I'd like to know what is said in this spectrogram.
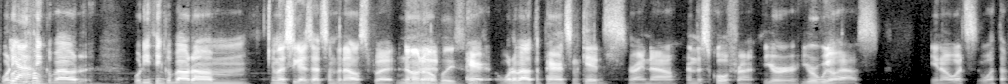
what do Yeah. you think about? What do you think about? Um, unless you guys had something else, but No, no, the please. par- what about the parents and kids right now and the school front? Your your wheelhouse. You know what's what the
